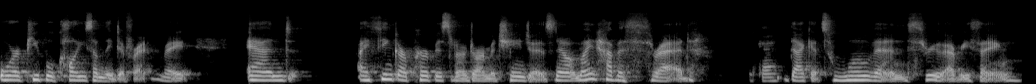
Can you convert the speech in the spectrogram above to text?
or people call you something different. Right, and I think our purpose and our dharma changes. Now, it might have a thread Okay. that gets woven through everything.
